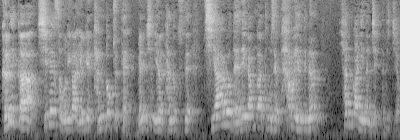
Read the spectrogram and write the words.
그러니까 집에서 우리가 여기 단독주택, 맨션 이런 단독주택 지하로 내리감과 동시에 바로 예를 들면 현관이 있는 집들이죠.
